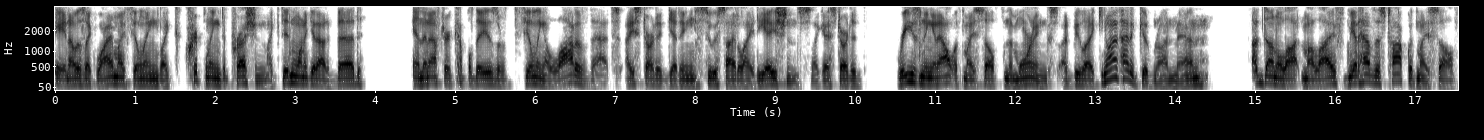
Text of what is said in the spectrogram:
And I was like, why am I feeling like crippling depression? Like didn't want to get out of bed. And then after a couple days of feeling a lot of that, I started getting suicidal ideations. Like I started reasoning it out with myself in the mornings. I'd be like, you know, I've had a good run, man. I've done a lot in my life. I mean, I'd have this talk with myself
